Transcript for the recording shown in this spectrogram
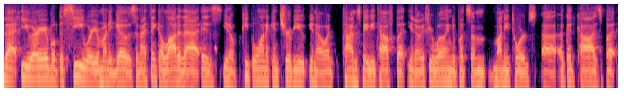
that you are able to see where your money goes and i think a lot of that is you know people want to contribute you know and times may be tough but you know if you're willing to put some money towards uh, a good cause but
